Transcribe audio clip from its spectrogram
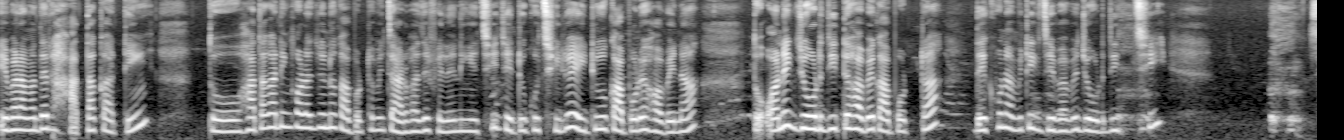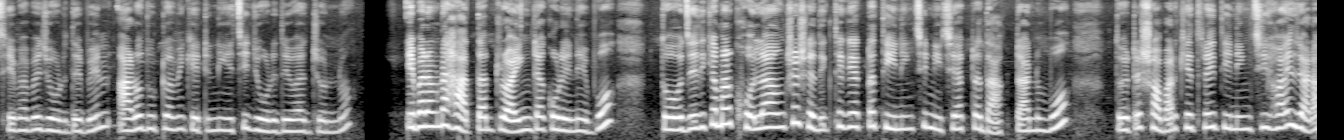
এবার আমাদের হাতা কাটিং তো হাতা কাটিং করার জন্য কাপড়টা আমি চার ভাজে ফেলে নিয়েছি, যেটুকু ছিল এইটুকু কাপড়ে হবে না। তো অনেক জোর দিতে হবে কাপড়টা। দেখুন, আমি ঠিক যেভাবে জোর দিচ্ছি, সেভাবে জোর দেবেন। আরও দুটো আমি কেটে নিয়েছি জোর দেওয়ার জন্য। এবার আমরা হাতার ড্রয়িংটা করে নেব। তো যেদিকে আমার খোলা অংশ, সেদিক থেকে একটা তিন ইঞ্চি নিচে একটা দাগ টানবো। তো এটা সবার ক্ষেত্রেই তিন ইঞ্চি হয়। যারা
